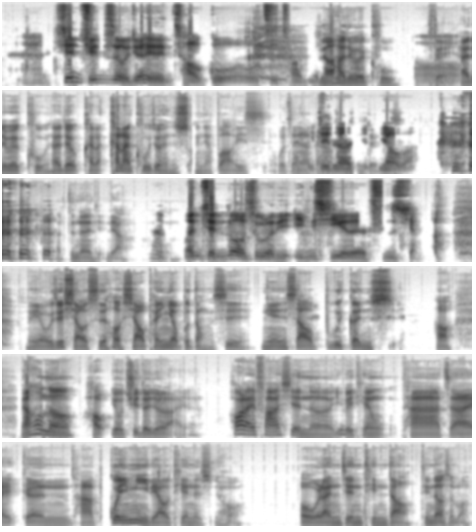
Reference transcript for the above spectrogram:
掀裙子我觉得有点超过，我是。然后他就会哭，哦，对，他就会哭，他就看他看他哭就很爽。人家，不好意思，我真的要你跟他这段要剪掉吧，起，真的要剪掉。完全露出了你淫邪的思想。没有，我觉得小时候小朋友不懂事，年少不更事。好，然后呢，好有趣的就来了。后来发现呢，有一天她在跟她闺蜜聊天的时候，偶然间听到听到什么？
